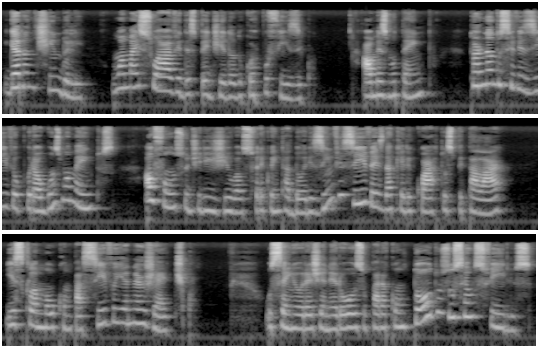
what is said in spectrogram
e garantindo-lhe uma mais suave despedida do corpo físico. Ao mesmo tempo, tornando-se visível por alguns momentos, Alfonso dirigiu aos frequentadores invisíveis daquele quarto hospitalar e exclamou compassivo e energético: O Senhor é generoso para com todos os seus filhos.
